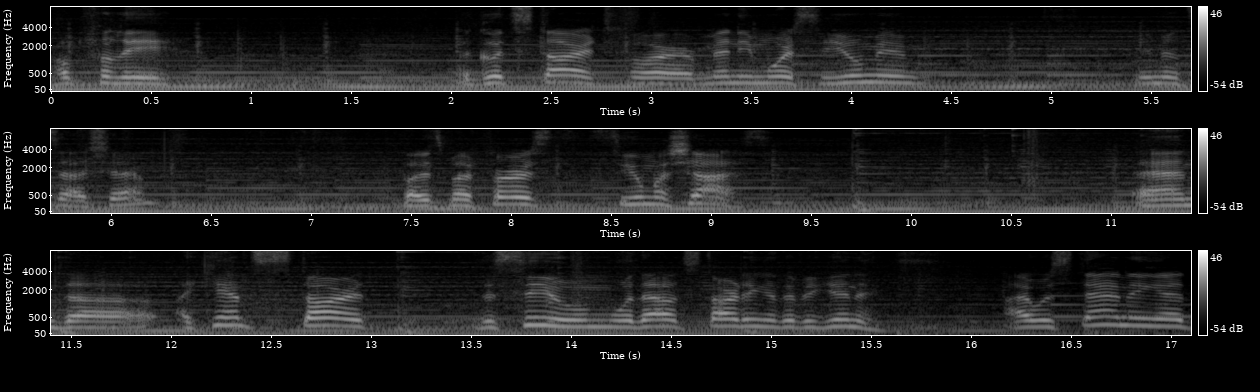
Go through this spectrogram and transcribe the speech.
hopefully, a good start for many more siyumim, Yimir Hashem. But it's my first siyum hashas. And uh, I can't start the Siyum without starting at the beginning. I was standing at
